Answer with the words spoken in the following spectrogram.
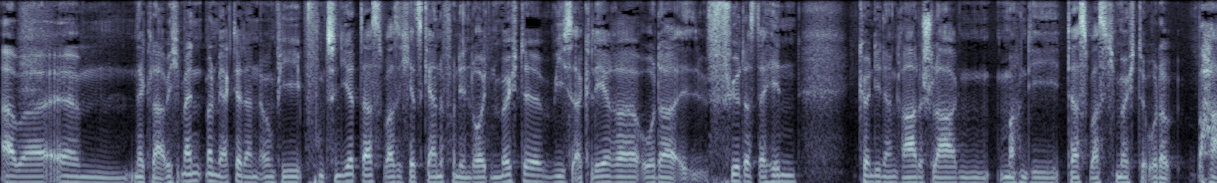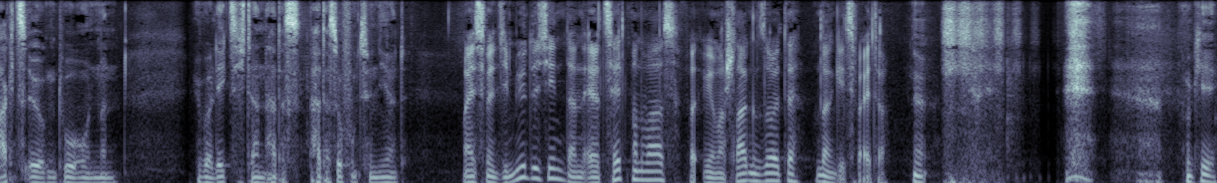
Aber ähm, na klar, ich meine, man merkt ja dann irgendwie, funktioniert das, was ich jetzt gerne von den Leuten möchte, wie ich es erkläre, oder äh, führt das dahin, können die dann gerade schlagen, machen die das, was ich möchte, oder hakt's irgendwo und man überlegt sich dann, hat das, hat das so funktioniert? Meist, wenn sie müde sind, dann erzählt man was, wie man schlagen sollte und dann geht's weiter. Ja. Okay,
